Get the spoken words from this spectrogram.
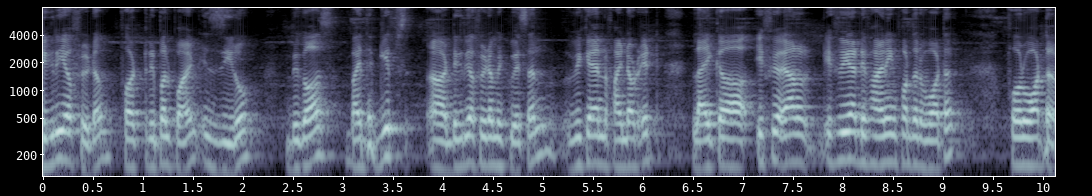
Degree of freedom for triple point is 0 because by the Gibbs uh, degree of freedom equation we can find out it. Like uh, if we are if we are defining for the water for water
